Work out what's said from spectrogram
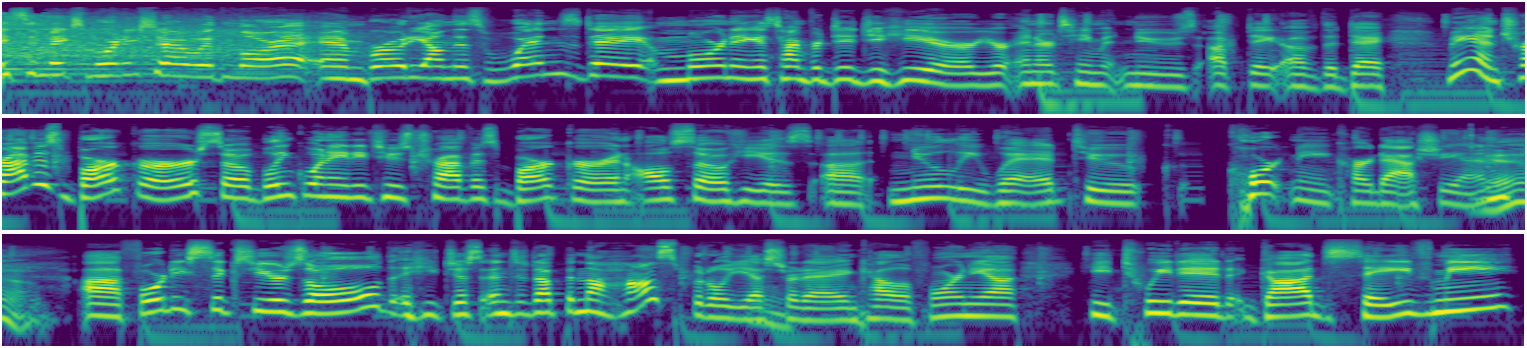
It's the Mixed Morning Show with Laura and Brody on this Wednesday morning. It's time for Did You Hear, your entertainment news update of the day. Man, Travis Barker, so Blink 182's Travis Barker, and also he is uh, newlywed to Kourtney Kardashian. Yeah. Uh, 46 years old. He just ended up in the hospital yesterday in California. He tweeted, God save me.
